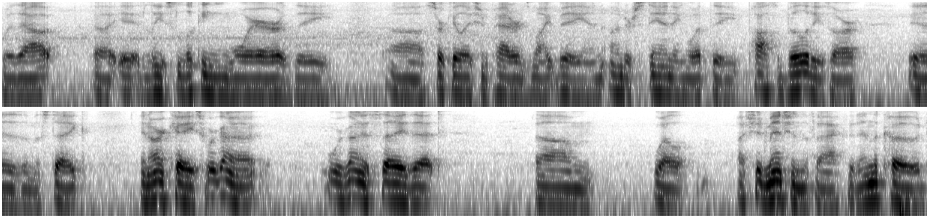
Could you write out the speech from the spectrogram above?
without uh, at least looking where the uh, circulation patterns might be and understanding what the possibilities are is a mistake. In our case, we're gonna we're going to say that. Um, well, I should mention the fact that in the code,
